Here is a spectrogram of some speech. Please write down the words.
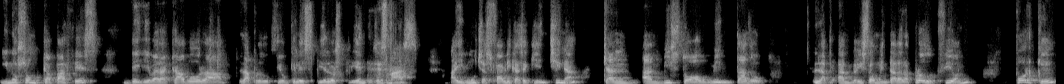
y no son capaces de llevar a cabo la producción que les piden los clientes. Es más, hay muchas fábricas aquí en China que han, visto aumentado han visto aumentada la producción porque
